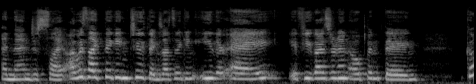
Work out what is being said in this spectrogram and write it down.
and then just like I was like thinking two things. I was thinking either a, if you guys are in an open thing, go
